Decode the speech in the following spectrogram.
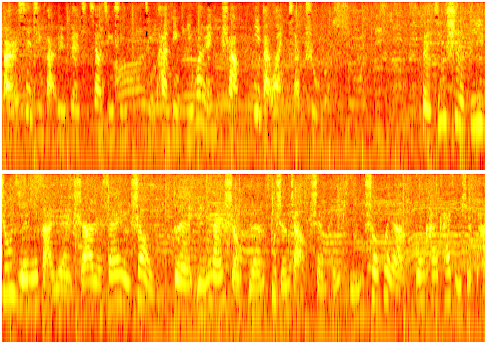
而现行法律对此项情形仅判定一万元以上一百万以下的数额。北京市第一中级人民法院十二月三日上午对云南省原副省长沈培平受贿案公开开庭宣判，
